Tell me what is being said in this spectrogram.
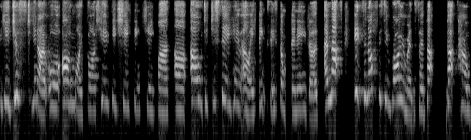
you just, you know, or oh my God, who did she think she was? Uh, oh, did you see him? Oh, he thinks there's something he does. And that's it's an office environment, so that that's how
